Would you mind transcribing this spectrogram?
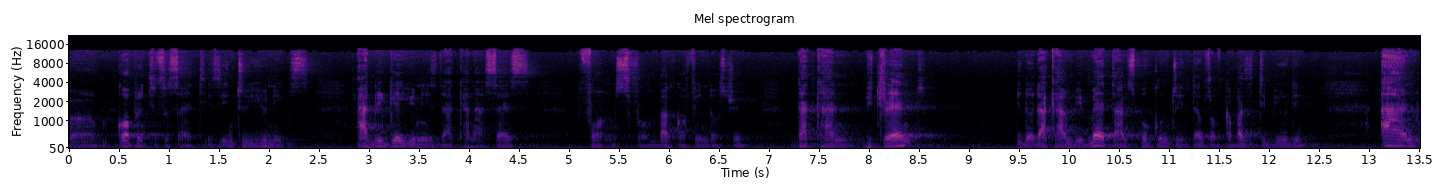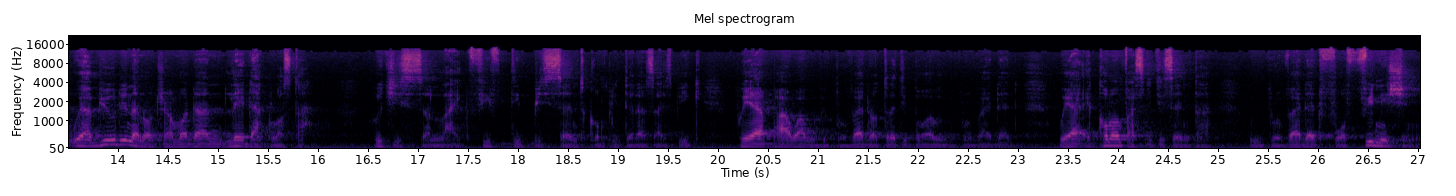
um, cooperative societies, into units, aggregate units that can access funds from Bank of Industry, that can be trained, you know, that can be met and spoken to in terms of capacity building. And we are building an ultra-modern leather cluster, which is uh, like 50% completed as I speak, where power will be provided, authority power will be provided, where a common facility center we provided for finishing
